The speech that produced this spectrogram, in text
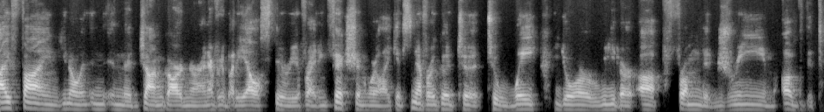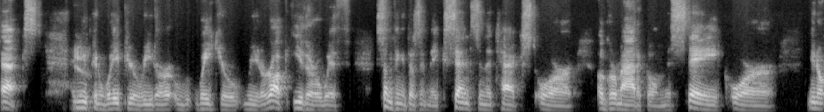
I find, you know, in, in the John Gardner and everybody else theory of writing fiction, where like it's never good to to wake your reader up from the dream of the text, and you can wake your reader wake your reader up either with something that doesn't make sense in the text, or a grammatical mistake, or you know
